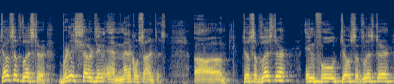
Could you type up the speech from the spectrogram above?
Joseph Lister, British surgeon and medical scientist. Um Joseph Lister, in full, Joseph Lister,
